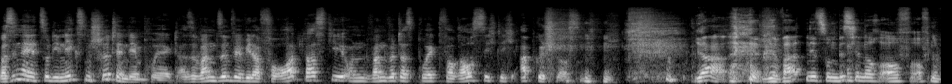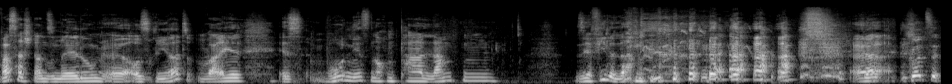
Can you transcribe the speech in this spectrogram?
Was sind denn jetzt so die nächsten Schritte in dem Projekt? Also wann sind wir wieder vor Ort, Basti, und wann wird das Projekt voraussichtlich abgeschlossen? ja, wir warten jetzt so ein bisschen noch auf, auf eine Wasserstandsmeldung äh, aus Riyadh, weil es wurden jetzt noch ein paar Lampen sehr viele Lampen. ja, kurze,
